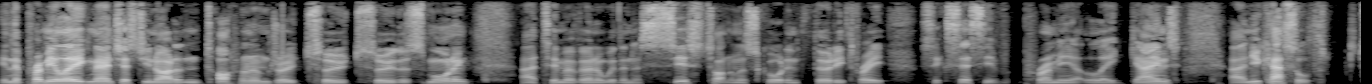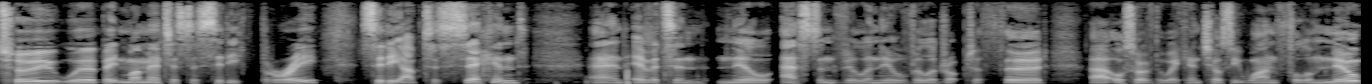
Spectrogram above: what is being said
In the Premier League, Manchester United and Tottenham drew 2-2 this morning. Uh, Timo Werner with an assist. Tottenham has scored in 33 successive Premier League games. Uh, Newcastle 2 were beaten by Manchester City 3. City up to second and Everton nil, Aston Villa nil. Villa dropped to third. Uh, also over the weekend, Chelsea won, Fulham nil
